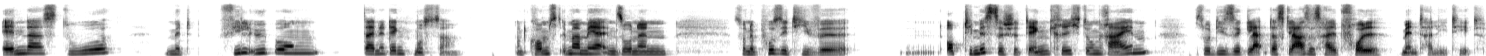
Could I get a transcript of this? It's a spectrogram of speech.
änderst du mit viel Übung deine Denkmuster und kommst immer mehr in so einen, so eine positive, optimistische Denkrichtung rein, so diese, das Glas ist halb voll Mentalität.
